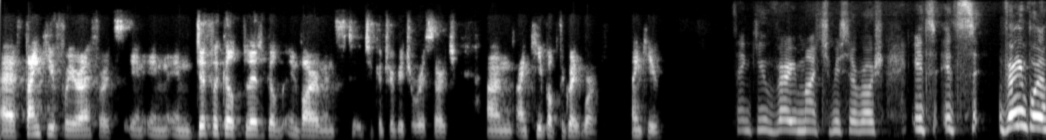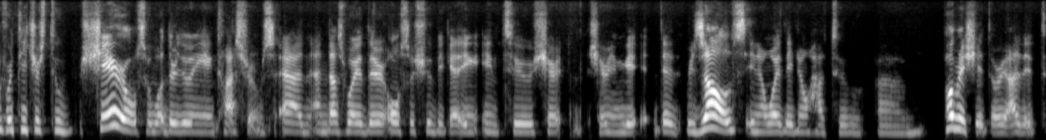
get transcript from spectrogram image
uh, thank you for your efforts in, in, in difficult political environments to, to contribute to research and, and keep up the great work. Thank you. Thank you very much, Mr. Roche. It's it's very important for teachers to share also what they're doing in classrooms, and, and that's why they also should be getting into share, sharing the results in a way they know how to um, publish it or add it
